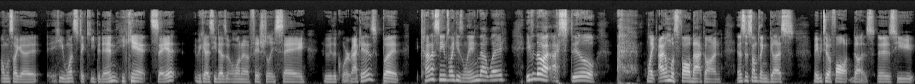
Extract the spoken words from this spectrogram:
almost like a he wants to keep it in. He can't say it because he doesn't want to officially say who the quarterback is, but it kind of seems like he's leaning that way. Even though I, I still like I almost fall back on, and this is something Gus maybe to a fault does is he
